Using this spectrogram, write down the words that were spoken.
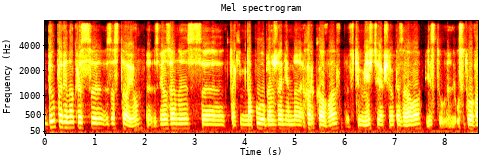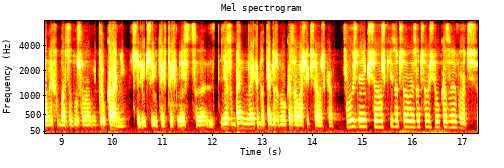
był pewien okres e, zastoju e, związany z e, takim napółoblężeniem Charkowa. W tym mieście, jak się okazało, jest usytuowanych bardzo dużo drukarni, czyli, czyli tych, tych miejsc niezbędnych do tego, żeby ukazała się książka. Później książki zaczęły, zaczęły się ukazywać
